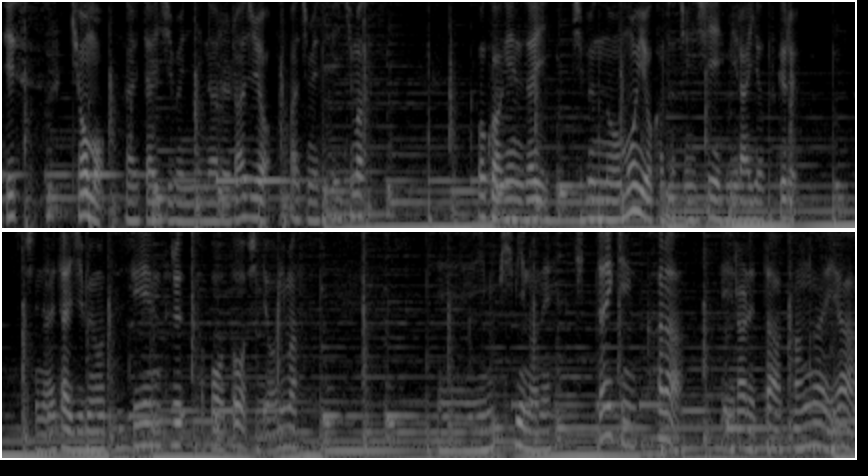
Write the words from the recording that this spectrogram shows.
です。今日もなりたい自分になるラジオ始めていきます。僕は現在自分の思いを形にし未来を作る。そしてなりたい自分を実現するサポートをしております、えー、日々のね実体験から得られた考えや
